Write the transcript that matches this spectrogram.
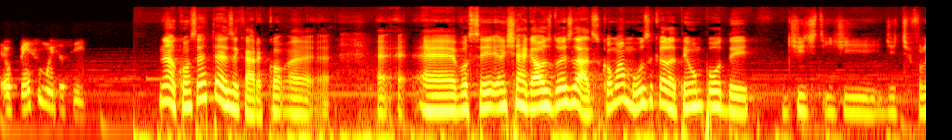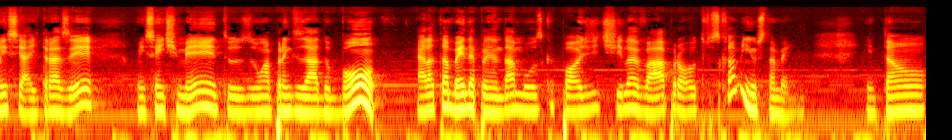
eu penso muito assim. Não, com certeza, cara. É, é, é, é, você enxergar os dois lados. Como a música ela tem um poder de, de, de te influenciar e trazer uns sentimentos, um aprendizado bom, ela também, dependendo da música, pode te levar para outros caminhos também. Então,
